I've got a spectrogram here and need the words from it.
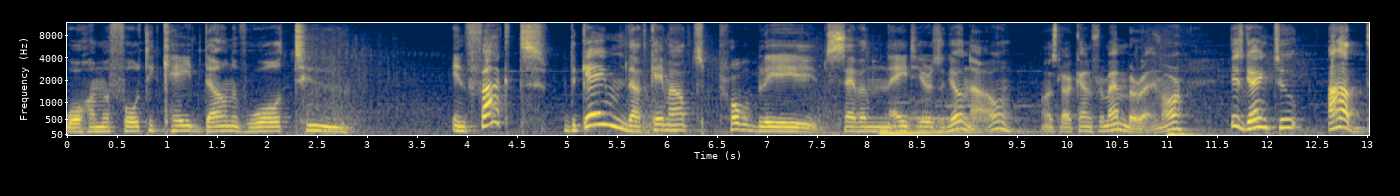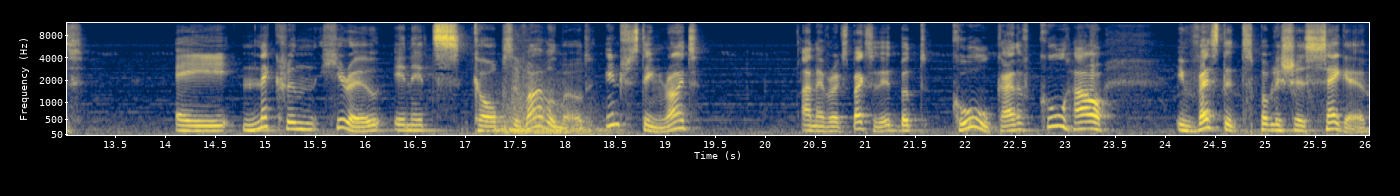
Warhammer 40k Dawn of War 2. In fact, the game that came out probably 7, 8 years ago now, honestly I can't remember anymore, is going to add a Necron hero in its co-op survival mode. Interesting, right? I never expected it, but cool, kind of cool how invested publisher Sega,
